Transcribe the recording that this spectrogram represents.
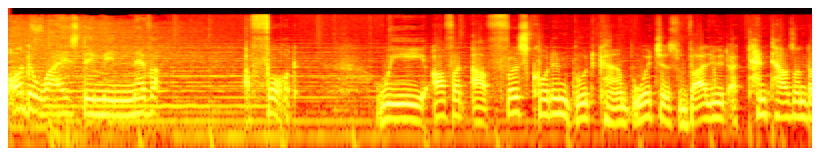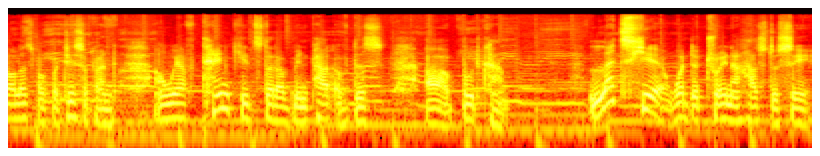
otherwise they may never afford. We offered our first coding boot camp, which is valued at $10,000 per participant, and we have 10 kids that have been part of this uh, boot camp. Let's hear what the trainer has to say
